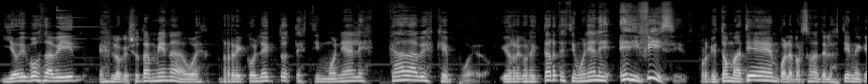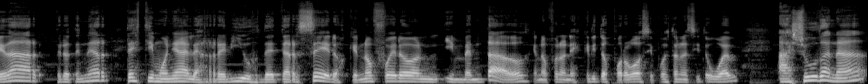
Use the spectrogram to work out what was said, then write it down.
Y hoy vos, David, es lo que yo también hago, es recolecto testimoniales cada vez que puedo. Y recolectar testimoniales es difícil, porque toma tiempo, la persona te los tiene que dar, pero tener testimoniales, reviews de terceros que no fueron inventados, que no fueron escritos por vos y puestos en el sitio web, ayudan a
